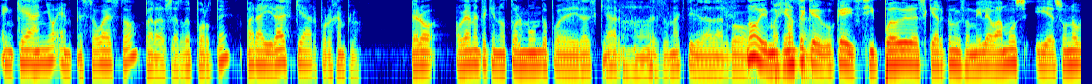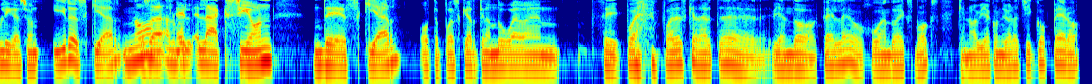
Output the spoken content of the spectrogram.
en qué año empezó esto. ¿Para hacer deporte? Para ir a esquiar, por ejemplo. Pero obviamente que no todo el mundo puede ir a esquiar. Es una actividad algo... No, imagínate que, ok, si puedo ir a esquiar con mi familia, vamos, y es una obligación ir a esquiar. No, o sea, la acción de esquiar o te puedes quedar tirando hueva en... Sí, puedes quedarte viendo tele o jugando Xbox, que no había cuando yo era chico, pero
